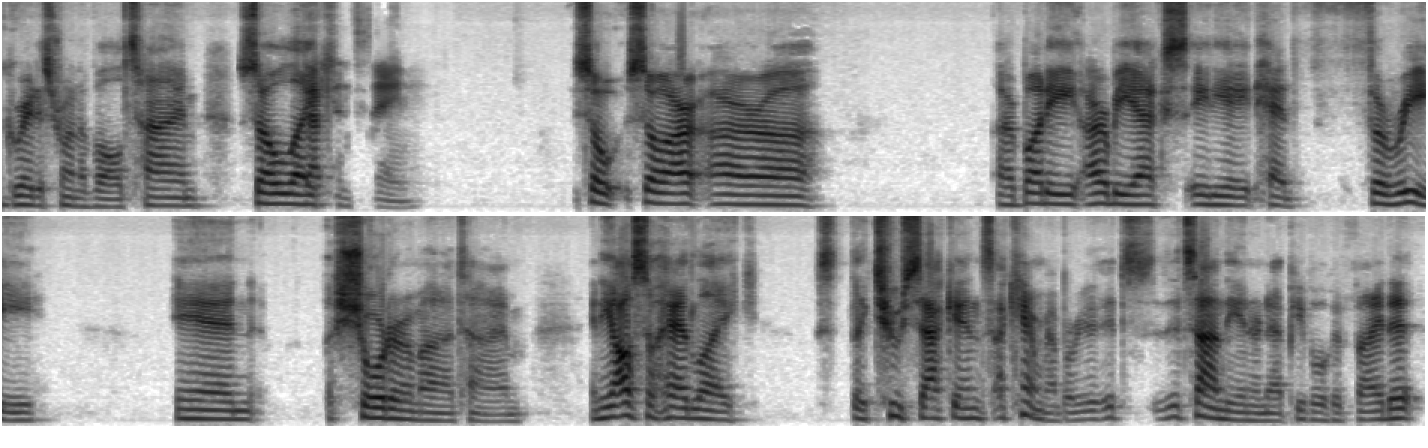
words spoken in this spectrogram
greatest run of all time. So like that's insane. So so our our uh, our buddy RBX eighty eight had three in a shorter amount of time, and he also had like like two seconds. I can't remember. It's it's on the internet. People could find it.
